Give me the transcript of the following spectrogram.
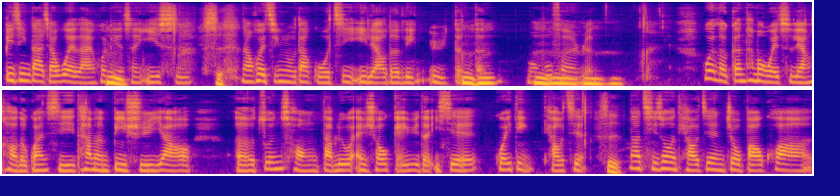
毕竟大家未来会变成医师，是那会进入到国际医疗的领域等等。嗯某部分的人，为了跟他们维持良好的关系，他们必须要呃遵从 WHO 给予的一些规定条件。是那其中的条件就包括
